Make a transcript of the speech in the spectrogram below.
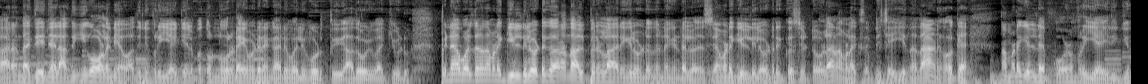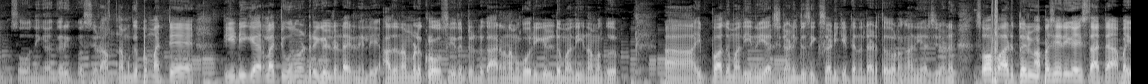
കാരണം എന്താ വെച്ച് കഴിഞ്ഞാൽ അതിങ്ങി കോളനിയാവും അതിന് ഫ്രീ ആയിട്ട് ചിലപ്പോൾ തൊണ്ണൂറ് ഡയമണ്ടിനെങ്ങാനും വലും കൊടുത്ത് അത് ഒഴിവാക്കി വിടും. പിന്നെ അതുപോലെ തന്നെ നമ്മുടെ ഗിൽഡിലോട്ട് കയറാൻ താല്പര്യമുള്ള ആരെങ്കിലും ഉണ്ടെന്നുണ്ടെങ്കിൽ ഉണ്ടല്ലോ. ജസ്റ്റ് നമ്മുടെ ഗിൽഡിലോട്ട് റിക്വസ്റ്റ് ഇട്ടുള്ള നമ്മൾ അക്സെപ്റ്റ് ചെയ്യുന്നതാണ്. ഓക്കെ നമ്മുടെ ഗിൽഡ് എപ്പോഴും ഫ്രീ ആയിരിക്കും. സോ നിങ്ങൾക്ക് റിക്വസ്റ്റ് ഇടാം. നമുക്കിപ്പോൾ മറ്റേ ടി ഡി കേരള ടു എന്ന് പറഞ്ഞിട്ടൊരു ഗിൽഡ് ഉണ്ടായിരുന്നില്ലേ? അത് നമ്മൾ ക്ലോസ് ചെയ്തിട്ടുണ്ട്. കാരണം നമുക്ക് ഒരു ഗിൽഡ് മതി. നമുക്ക് ഇപ്പോൾ അത് മതി എന്ന് വിചാരിച്ചിട്ടാണ് ഇത് സിക്സ് അടിക്കട്ടെ എന്നിട്ട് അടുത്ത് തുടങ്ങാമെന്ന് വിചാരിച്ചിട്ടാണ്. സോ അപ്പോൾ അടുത്തൊരു അപ്പോൾ ശരി കൈ tata bye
